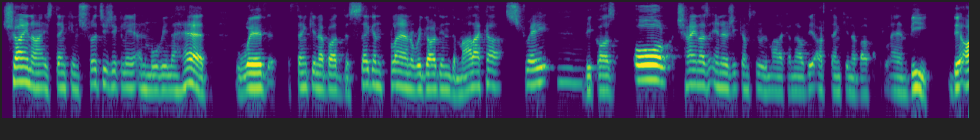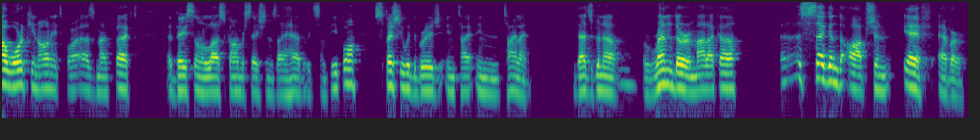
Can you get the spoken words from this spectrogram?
China is thinking strategically and moving ahead with thinking about the second plan regarding the Malacca Strait, because all China's energy comes through the Malacca. Now they are thinking about plan B. They are working on it, or as a matter of fact, uh, based on the last conversations I had with some people, especially with the bridge in, in Thailand. That's going to Mm. render Malacca a second option if ever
